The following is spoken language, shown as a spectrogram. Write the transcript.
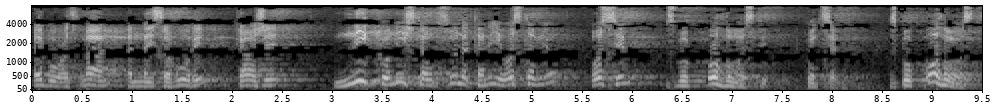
Ebu Osman al-Najsavuri, kaže niko ništa od suneta nije ostavio osim zbog oholosti kod sebe. Zbog oholosti.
